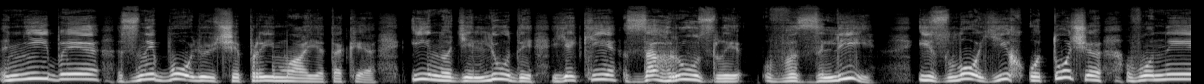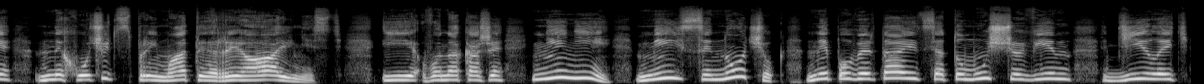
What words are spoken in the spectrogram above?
ніби знеболюючи приймає таке. Іноді люди, які загрузли в злі, і зло їх оточує, вони не хочуть сприймати реальність. І вона каже: Ні, ні, мій синочок не повертається, тому що він ділить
